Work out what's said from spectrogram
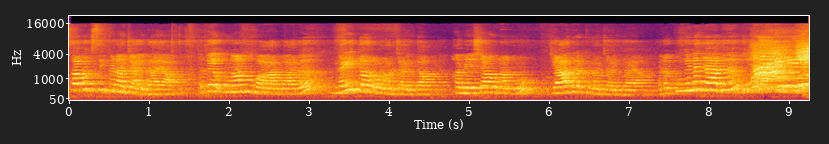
ਸਬਕ ਸਿੱਖਣਾ ਚਾਹੀਦਾ ਆ ਅਤੇ ਉਹਨਾਂ ਨੂੰ ਵਾਰ-ਵਾਰ ਨਹੀਂ ਦੁਹਰਾਉਣਾ ਚਾਹੀਦਾ। ਹਮੇਸ਼ਾ ਉਹਨਾਂ ਨੂੰ ਯਾਦ ਰੱਖਣਾ ਚਾਹੀਦਾ ਆ। ਰੱਖੋਗੇ ਨਾ ਯਾਦ? ਹਾਂਜੀ।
